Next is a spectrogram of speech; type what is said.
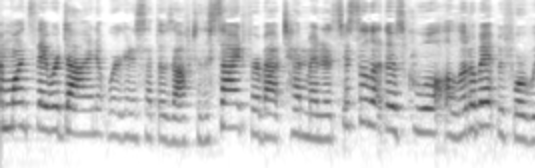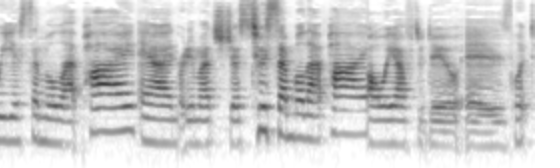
And once they were done, we're gonna set those off to the side for about 10 minutes just to let those cool a little bit before we assemble that pie. And pretty much just to assemble that pie, all we have to do is put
